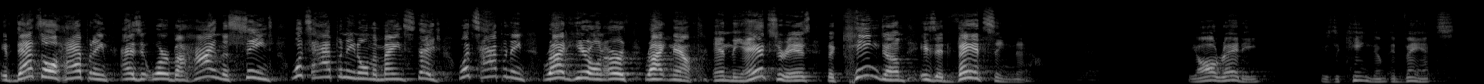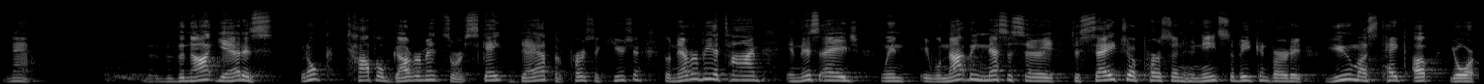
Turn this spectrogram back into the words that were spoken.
if that's all happening, as it were, behind the scenes, what's happening on the main stage? What's happening right here on earth right now? And the answer is the kingdom is advancing now. The already is the kingdom advance now. The, the not yet is we don't topple governments or escape death or persecution. There'll never be a time in this age when it will not be necessary to say to a person who needs to be converted, You must take up your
